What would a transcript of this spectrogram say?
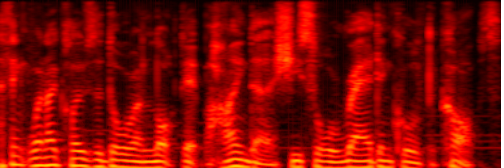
I think when I closed the door and locked it behind her, she saw red and called the cops.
